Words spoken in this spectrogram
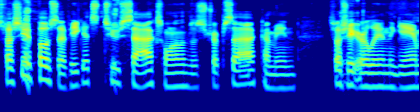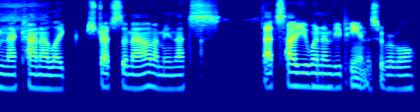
especially if Bosa, if he gets two sacks, one of them's a strip sack. I mean, especially early in the game, and that kind of like stretched them out. I mean, that's that's how you win MVP in the Super Bowl.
